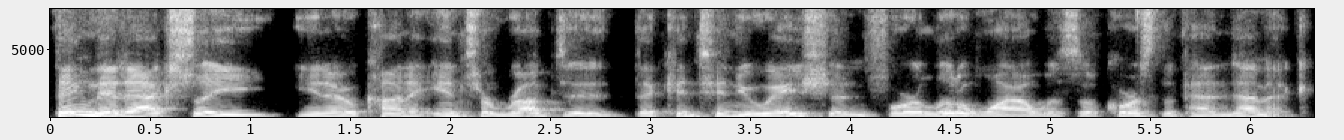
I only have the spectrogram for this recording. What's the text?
thing that actually, you know, kind of interrupted the continuation for a little while was, of course, the pandemic,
